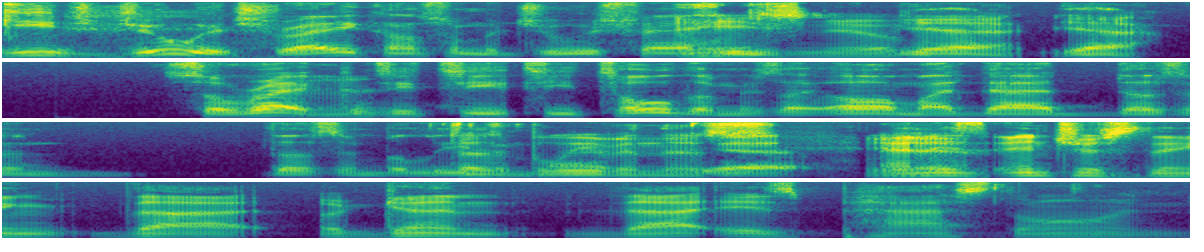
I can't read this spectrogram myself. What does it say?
he's Jewish, right? He comes from a Jewish family. he's Yep. yeah yeah so right, because he, he he told them he's like, oh, my dad doesn't doesn't believe doesn't in believe that." in this. Yeah, And it's interesting that again, that is passed on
